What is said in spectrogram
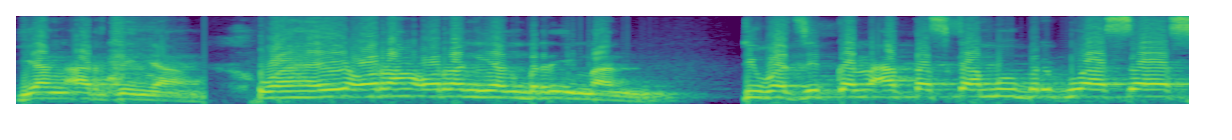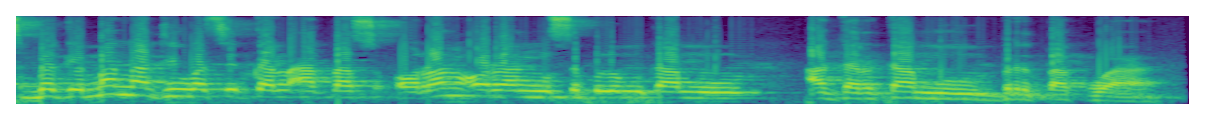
Yang artinya, wahai orang-orang yang beriman, diwajibkan atas kamu berpuasa sebagaimana diwajibkan atas orang-orang sebelum kamu agar kamu bertakwa.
